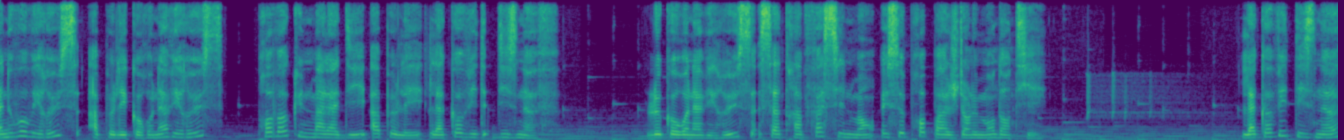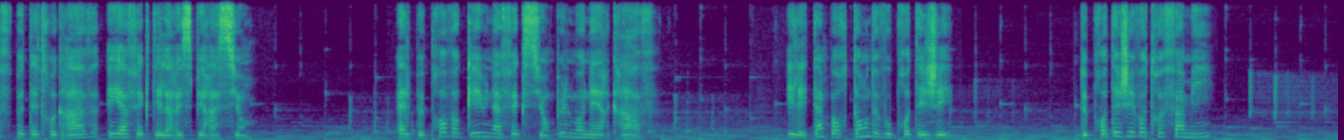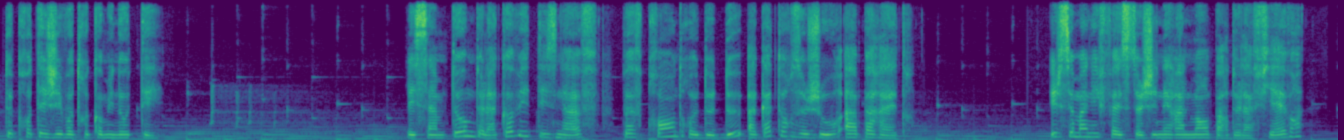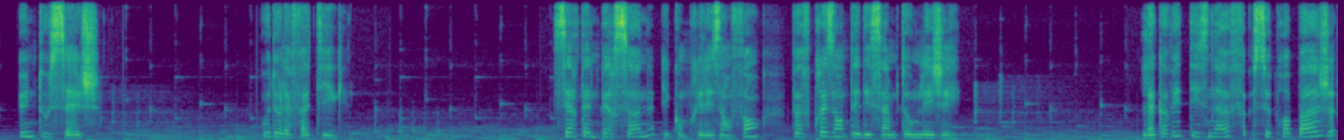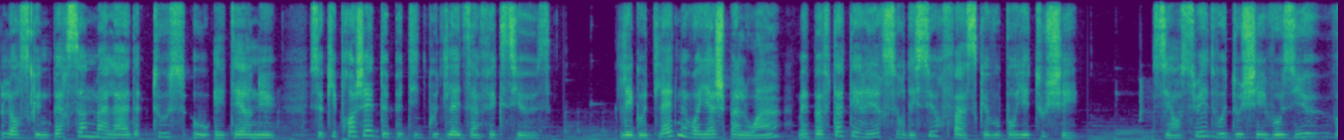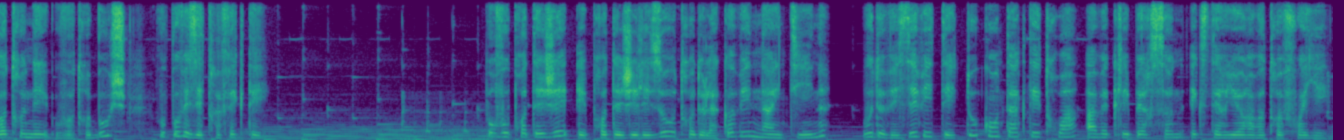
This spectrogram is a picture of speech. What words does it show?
Un nouveau virus, appelé coronavirus, provoque une maladie appelée la COVID-19. Le coronavirus s'attrape facilement et se propage dans le monde entier. La COVID-19 peut être grave et affecter la respiration. Elle peut provoquer une affection pulmonaire grave. Il est important de vous protéger, de protéger votre famille, de protéger votre communauté. Les symptômes de la COVID-19 peuvent prendre de 2 à 14 jours à apparaître. Ils se manifestent généralement par de la fièvre, une toux sèche ou de la fatigue. Certaines personnes, y compris les enfants, peuvent présenter des symptômes légers. La COVID-19 se propage lorsqu'une personne malade tousse ou éternue, ce qui projette de petites gouttelettes infectieuses. Les gouttelettes ne voyagent pas loin, mais peuvent atterrir sur des surfaces que vous pourriez toucher. Si ensuite vous touchez vos yeux, votre nez ou votre bouche, vous pouvez être affecté. Pour vous protéger et protéger les autres de la COVID-19, vous devez éviter tout contact étroit avec les personnes extérieures à votre foyer.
